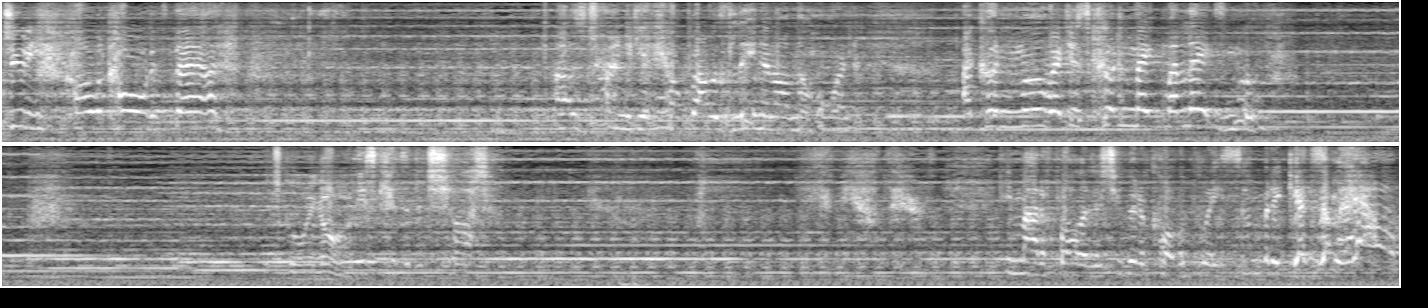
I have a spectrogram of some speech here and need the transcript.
Judy, call a cold. It's bad. I was trying to get help. I was leaning on the horn. I couldn't move. I just couldn't make my legs move. What's going on? These kids have been shot. He might have followed us. You better call the police. Somebody get some help.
